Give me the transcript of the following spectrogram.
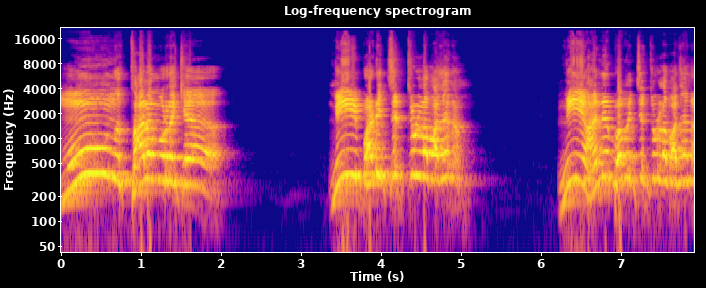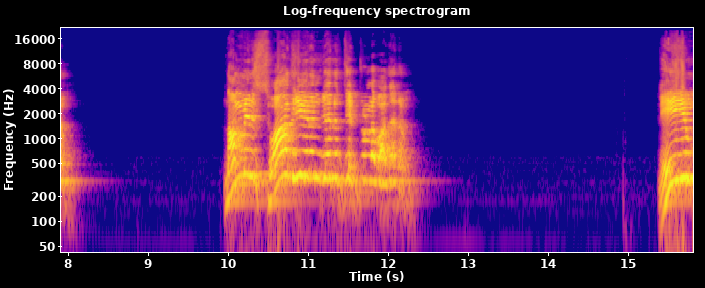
മൂന്ന് തലമുറയ്ക്ക് നീ പഠിച്ചിട്ടുള്ള വചനം നീ അനുഭവിച്ചിട്ടുള്ള വചനം നമ്മിൽ സ്വാധീനം ചെലുത്തിയിട്ടുള്ള വചനം നീയും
